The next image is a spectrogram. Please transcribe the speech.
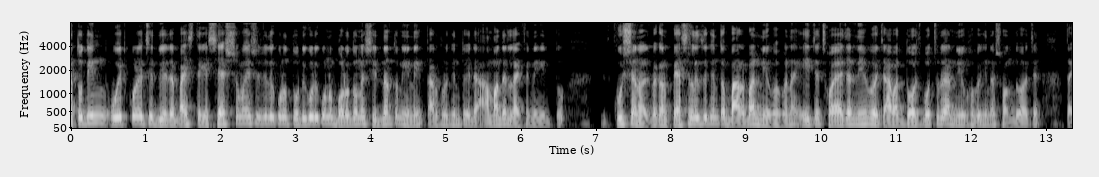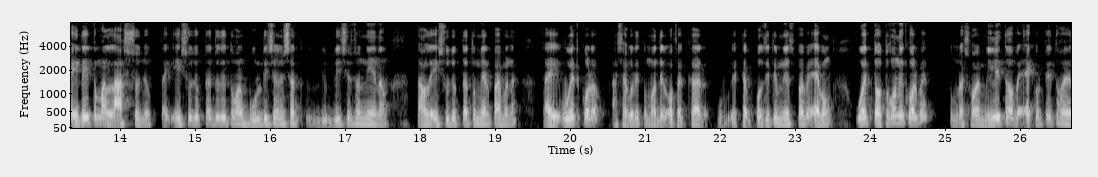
এতদিন ওয়েট করেছি দুই হাজার বাইশ থেকে। শেষ সময় এসে যদি কোনো তরিগরি কোনো বড় ধরনের সিদ্ধান্ত নিয়ে নেই, তারপরে কিন্তু এটা আমাদের লাইফে নিয়ে কিন্তু কোশ্চেন আসবে, কারণ স্পেশালিজে কিন্তু বারবার নিয়োগ হবে না। এই যে ছয় হাজার নিয়োগ হয়েছে, আবার দশ বছরে আর নিয়োগ হবে কিনা সন্দেহ আছে। তাই এটাই তোমার লাস্ট সুযোগ। তাই এই সুযোগটা যদি তোমার ভুল ডিসিশনের সাথে ডিসিশন নিয়ে নাও, তাহলে এই সুযোগটা তুমি আর পাবে না। তাই ওয়েট করো, আশা করি তোমাদের অপেক্ষার একটা পজিটিভ নিউজ পাবে এবং ওয়েট ততক্ষণই করবে, তোমরা সবাই মিলিত হবে, একত্রিত হয়ে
